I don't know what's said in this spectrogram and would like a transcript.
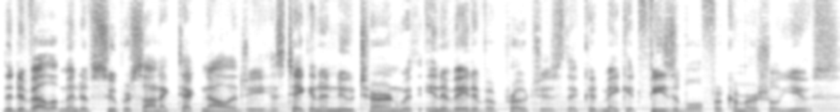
the development of supersonic technology has taken a new turn with innovative approaches that could make it feasible for commercial use.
